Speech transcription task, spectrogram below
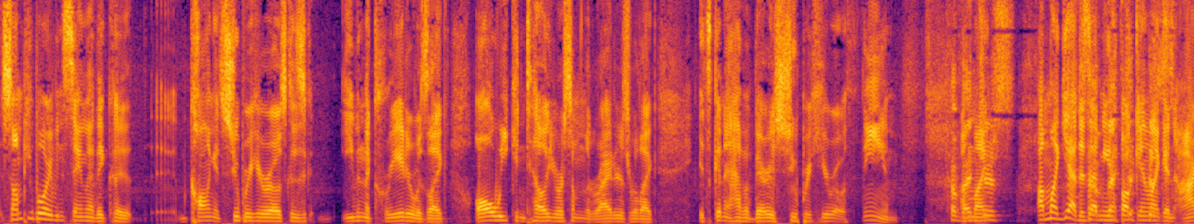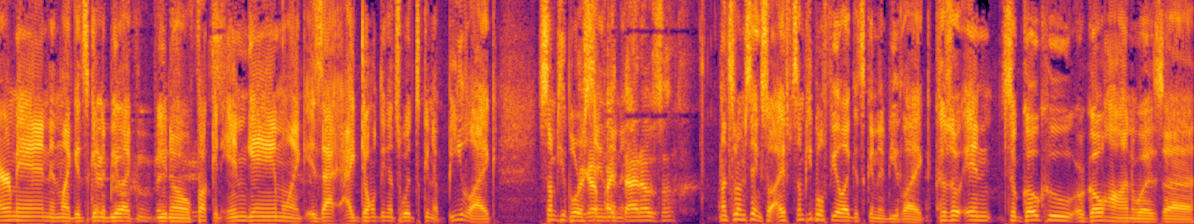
Some people are even saying that they could calling it superheroes because even the creator was like, all we can tell you, or some of the writers were like, it's going to have a very superhero theme. I'm like, I'm like, yeah. Does that mean Avengers. fucking like an Iron Man and like it's going to be like Goku you know fucking Endgame? Like, is that? I don't think that's what it's going to be like. Some people are They're saying that. fight Thanos. That's what I'm saying. So I, some people feel like it's going to be like because in so Goku or Gohan was uh,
